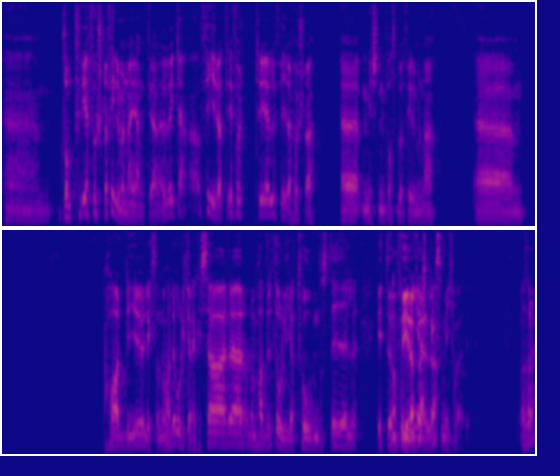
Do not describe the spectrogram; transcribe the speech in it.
ehm, de tre första filmerna egentligen, eller ja, fyra, tre, för, tre eller fyra första eh, Mission Impossible-filmerna. Um, hade ju liksom, de hade olika regissörer och de hade lite olika ton och stil. Lite upp De fyra och ner, första. Liksom, i, vad sa du?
